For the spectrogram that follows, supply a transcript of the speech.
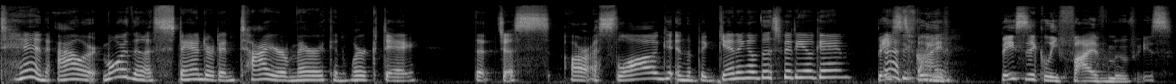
10 hour more than a standard entire American workday that just are a slog in the beginning of this video game. Basically, basically five movies.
